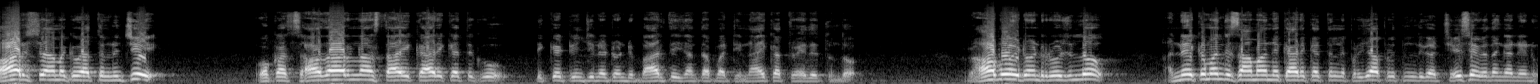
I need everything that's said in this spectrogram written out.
పారిశ్రామికవేత్తల నుంచి ఒక సాధారణ స్థాయి కార్యకర్తకు టికెట్ ఇచ్చినటువంటి భారతీయ జనతా పార్టీ నాయకత్వం ఏదైతుందో రాబోయేటువంటి రోజుల్లో అనేక మంది సామాన్య కార్యకర్తల్ని ప్రజాప్రతినిధులుగా చేసే విధంగా నేను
